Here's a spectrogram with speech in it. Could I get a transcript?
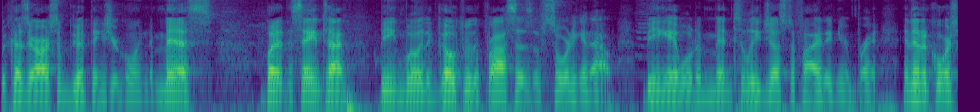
because there are some good things you're going to miss, but at the same time, being willing to go through the process of sorting it out, being able to mentally justify it in your brain. And then, of course,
